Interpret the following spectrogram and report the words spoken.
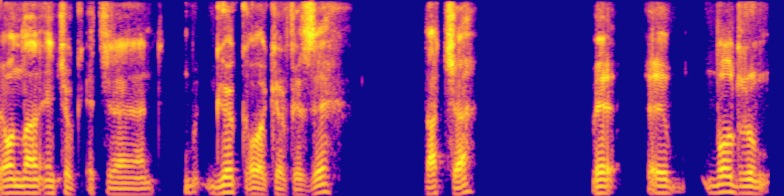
ve ondan en çok etkilenen Gökova Körfezi, Datça ve e, Bodrum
